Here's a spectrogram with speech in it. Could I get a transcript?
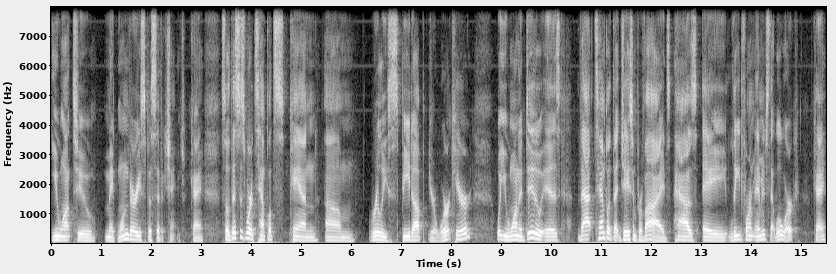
you want to make one very specific change. Okay, so this is where templates can um, really speed up your work here. What you want to do is that template that Jason provides has a lead form image that will work, okay?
